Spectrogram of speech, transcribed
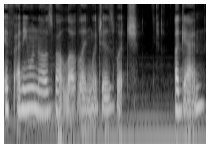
if anyone knows about love languages, which again,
